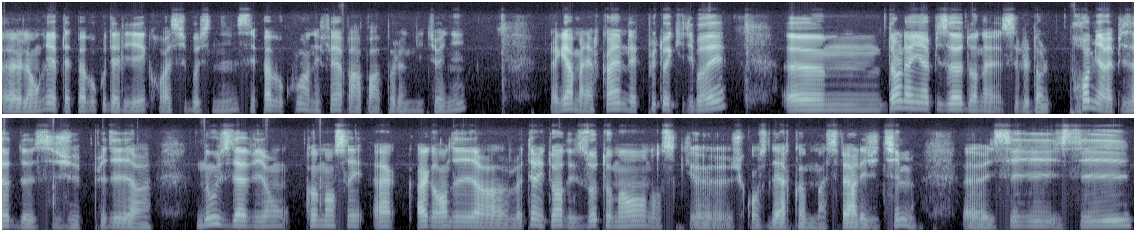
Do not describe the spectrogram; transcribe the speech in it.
Euh, la Hongrie a peut-être pas beaucoup d'alliés. Croatie-Bosnie, c'est pas beaucoup en effet par rapport à Pologne-Lituanie. La guerre m'a l'air quand même d'être plutôt équilibrée. Euh, dans le dernier épisode, c'est dans le premier épisode, si je puis dire, nous avions commencé à agrandir le territoire des Ottomans dans ce que je considère comme ma sphère légitime. Euh, ici, ici,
